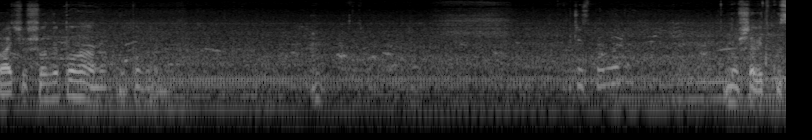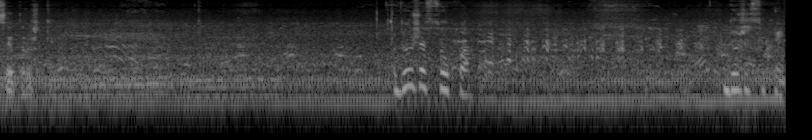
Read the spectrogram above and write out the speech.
Бачу, що непогано, непогано. Чисто вода. Ну, ще відкуси трошки. Дуже сухо. Дуже сухий.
